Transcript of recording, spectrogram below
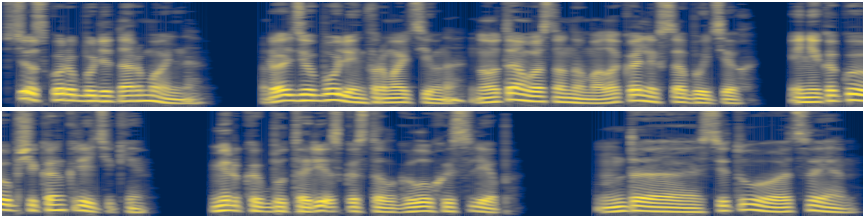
все скоро будет нормально. Радио более информативно, но там в основном о локальных событиях и никакой общей конкретики. Мир как будто резко стал глух и слеп. Да, ситуация.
